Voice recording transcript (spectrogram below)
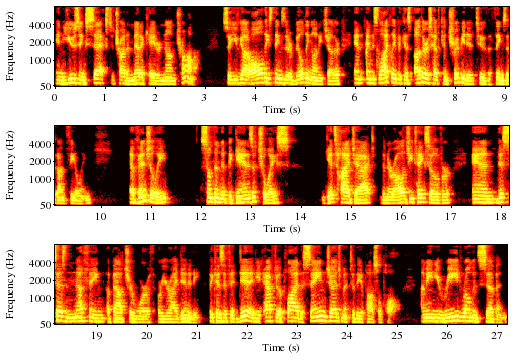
in using sex to try to medicate or numb trauma. So you've got all these things that are building on each other and and it's likely because others have contributed to the things that i'm feeling eventually, something that began as a choice gets hijacked, the neurology takes over, and this says nothing about your worth or your identity. Because if it did, you'd have to apply the same judgment to the Apostle Paul. I mean, you read Romans 7,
